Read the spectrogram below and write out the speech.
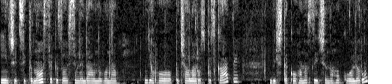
інший цвітоносик. Зовсім недавно вона його почала розпускати, більш такого насиченого кольору.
